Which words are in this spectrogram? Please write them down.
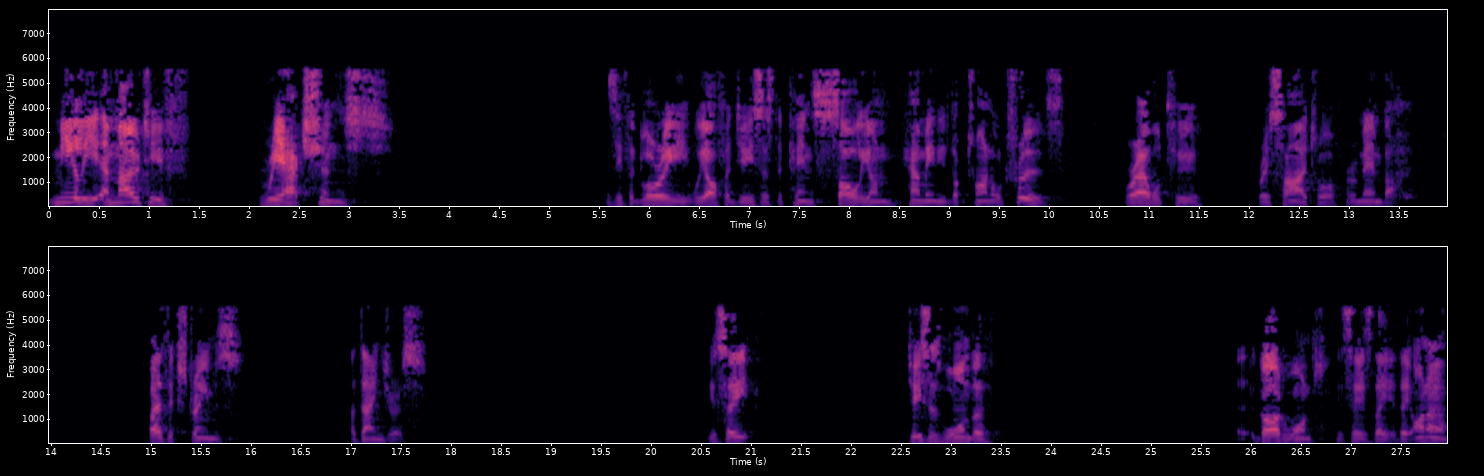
merely emotive reactions. As if the glory we offer Jesus depends solely on how many doctrinal truths we're able to recite or remember. Both extremes are dangerous. You see, Jesus warned the uh, God warned, he says, they, they honor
